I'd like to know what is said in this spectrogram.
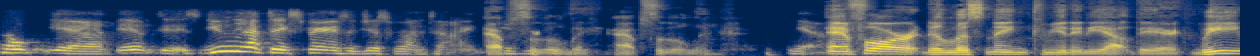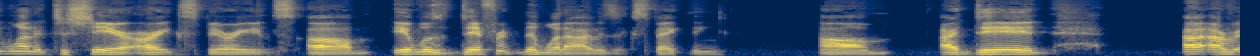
So yeah, it, you have to experience it just one time. Absolutely, absolutely. Yeah. And for the listening community out there, we wanted to share our experience. Um, it was different than what I was expecting. Um, I did. I, I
